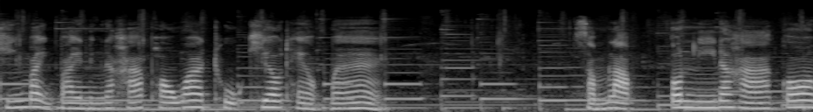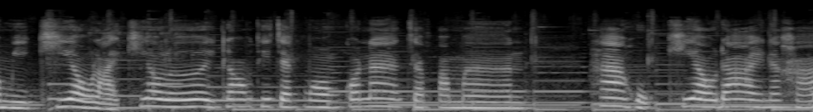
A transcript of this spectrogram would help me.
ทิ้งใบอีกใบหนึ่งนะคะ เพราะว่าถูกเขี้ยวแทงออกมาสำหรับต้นนี้นะคะก็มีเขี้ยวหลายเขี้ยวเลยเท่าที่แจ็คมองก็น่าจะประมาณ 5-6 เขี้ยวได้นะคะ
